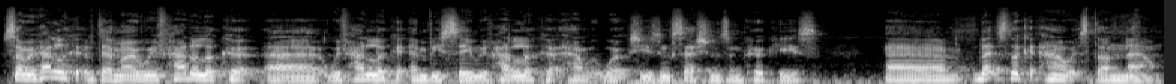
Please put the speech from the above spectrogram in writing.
So we've had a look at the demo. We've had a look at uh, we've had a look at MVC. We've had a look at how it works using sessions and cookies. Um, let's look at how it's done now.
